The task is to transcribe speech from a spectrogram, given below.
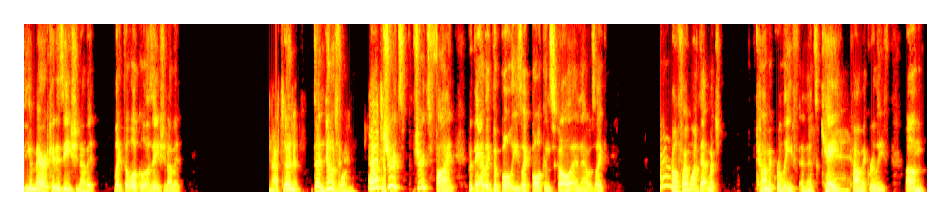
the Americanization of it, like the localization of it, Not so Done. good. doesn't do Not it so for good. me. I'm sure okay. it's sure it's fine, but they had like the bullies, like Bulk and Skull, and I was like, I don't know if I want that much comic relief, and that's K Yeah. comic relief. Um,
